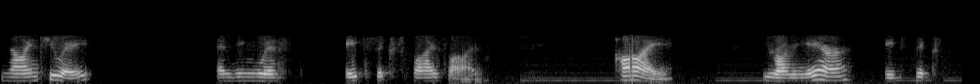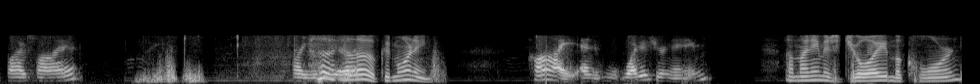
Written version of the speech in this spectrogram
928, ending with 8655. Hi, you're on the air, 8655. Are you Hello, hello, good morning. Hi, and what is your name? Uh, my name is Joy McCorn.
